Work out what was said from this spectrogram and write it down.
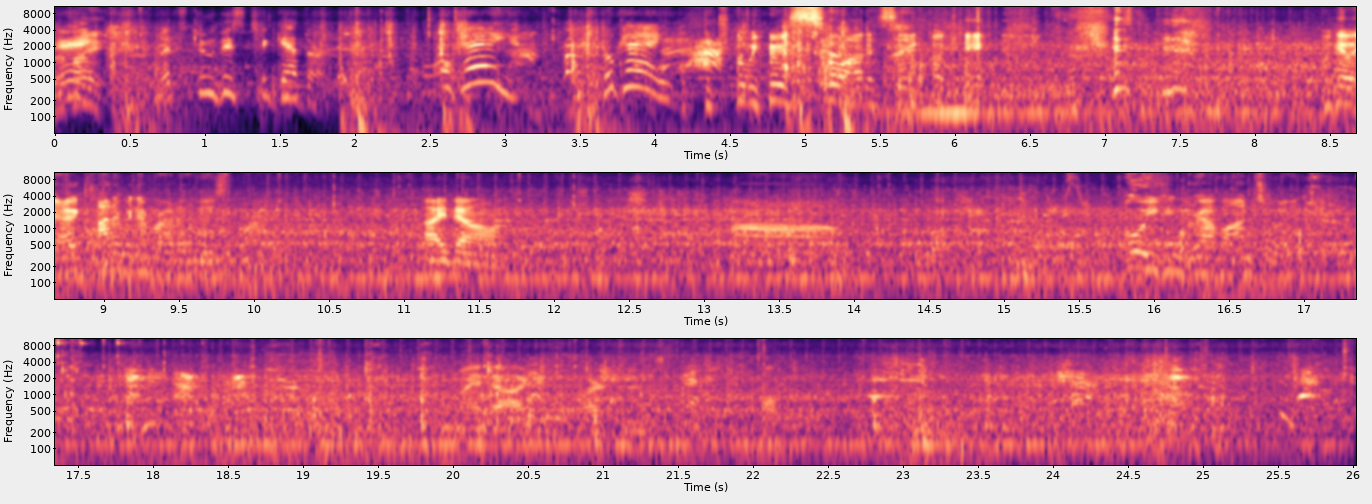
Hey, let's do this together. Okay. Okay. We were so out of sync. Okay. okay, wait. I kind of remember how to do this part. I don't. Oh, you can grab onto it. My dog is barking. Oh, Okay,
